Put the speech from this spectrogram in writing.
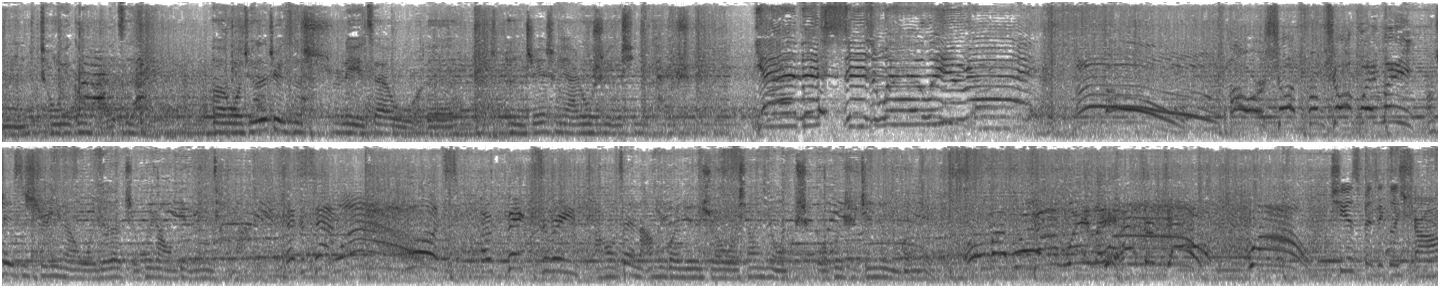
嗯，成为更好的自己。呃，我觉得这次失利在我的职业生涯如是一个新的开始。Yeah, this is where we ride. Oh, power shot from Shockwave Lee. 然后这次失利呢，我觉得只会让我变得更强大。There's a tap. Wow, what a victory! 然后再拿回冠军的时候，我相信我会是我会是真正的冠军。Oh my God, Zhang Weili has it down. Wow. She is physically strong,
